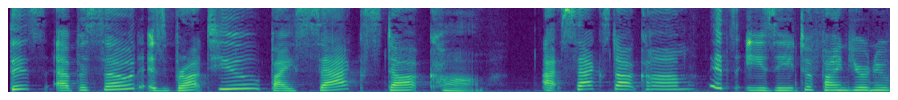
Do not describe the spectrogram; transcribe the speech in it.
This episode is brought to you by Saks.com. At Saks.com, it's easy to find your new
